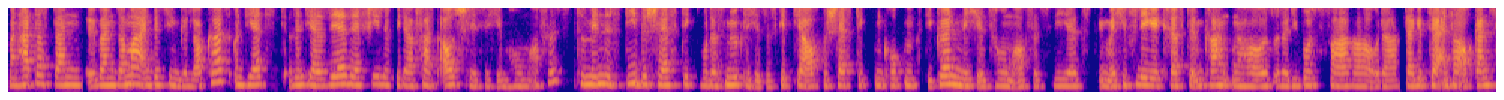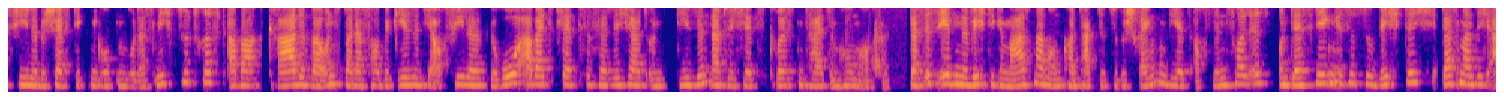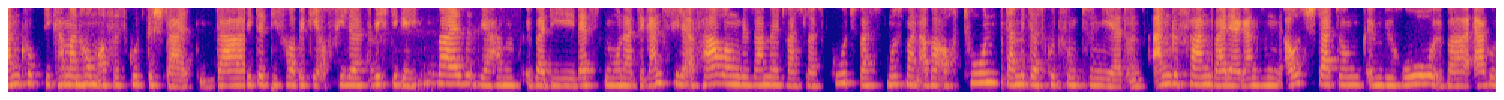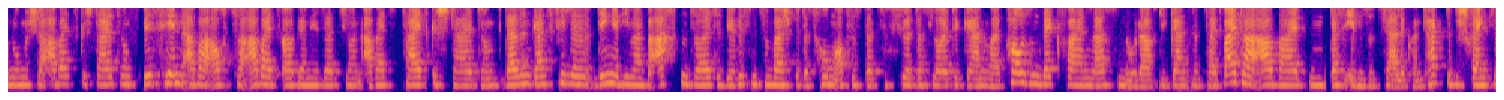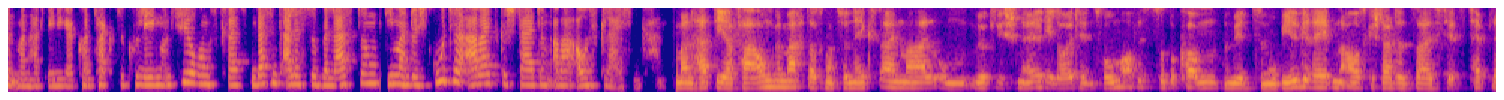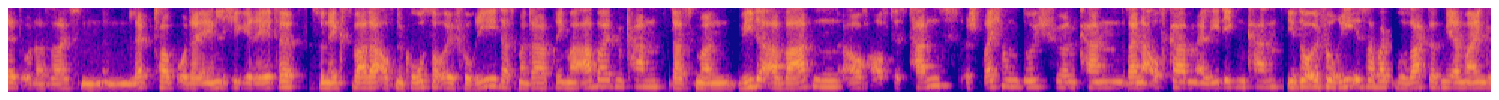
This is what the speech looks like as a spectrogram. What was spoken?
Man hat das dann über den Sommer ein bisschen gelockert und jetzt sind ja sehr, sehr viele wieder fast ausschließlich im Homeoffice. Zumindest die beschäftigt, wo das möglich ist. Es gibt ja auch Beschäftigtengruppen, die können nicht ins Homeoffice, wie jetzt irgendwelche Pflegekräfte im Krankenhaus oder die Busfahrer oder da gibt es ja einfach auch ganz viele Beschäftigtengruppen, wo das nicht zutrifft. Aber gerade bei uns bei der VBG sind ja auch viele Büroarbeitsplätze versichert und die sind natürlich jetzt größtenteils im Homeoffice. Das ist eben eine wichtige Maßnahme, um Kontakte zu beschränken, die jetzt auch sinnvoll ist. Und deswegen ist es so wichtig, dass man sich anguckt, wie kann man Homeoffice gut gestalten. Da bietet die VBG auch viele wichtige Hinweise. Wir haben über die letzten Monate ganz viele Erfahrungen gesammelt, was läuft gut, was muss man aber auch tun, damit das gut funktioniert. Und angefangen bei der ganzen Ausstattung im Büro über ergonomische Arbeitsgestaltung bis hin aber auch zur Arbeitsorganisation, Arbeitszeitgestaltung. Da sind ganz viele Dinge, die man beachten sollte. Wir wissen zum Beispiel, dass Homeoffice dazu führt, dass Leute gern mal Pausen wegfallen lassen oder die ganze Zeit weiterarbeiten, dass eben soziale Kontakte beschränkt sind. Man hat weniger Kontakt zu Kollegen und Führungskräften. Das sind alles so Belastungen, die man durch gute Arbeitsgestaltung aber ausgleichen kann. Man hat die Erfahrung gemacht, dass man zunächst einmal, um möglichst schnell die Leute ins Homeoffice zu bekommen, mit Mobilgeräten ausgestattet, sei es jetzt Tablet oder sei es ein Laptop oder ähnliche Geräte. Zunächst war da auch eine große Euphorie, dass man da prima arbeiten kann, dass man wieder erwarten auch auf Distanz Besprechungen durchführen kann, seine Aufgaben erledigen kann. Diese Euphorie ist aber, so sagt das mir mein Gefühl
